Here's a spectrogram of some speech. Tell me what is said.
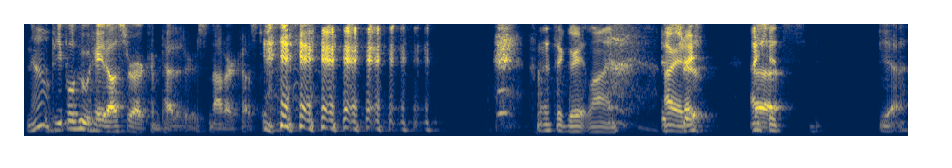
No. The people who hate us are our competitors, not our customers. That's a great line. It's All right, I, sh- true. I Uh, should. yeah.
